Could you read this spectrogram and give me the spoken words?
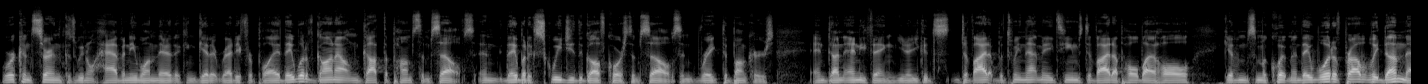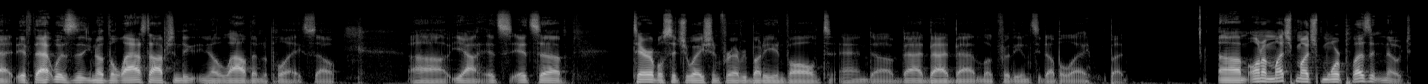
we're concerned because we don't have anyone there that can get it ready for play, they would have gone out and got the pumps themselves, and they would have squeegeed the golf course themselves and raked the bunkers and done anything. You know, you could divide up between that many teams, divide up hole by hole, give them some equipment. They would have probably done that if that was you know the last option to you know allow them to play. So, uh, yeah, it's it's a terrible situation for everybody involved, and uh, bad, bad, bad look for the NCAA, but. Um, on a much, much more pleasant note,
